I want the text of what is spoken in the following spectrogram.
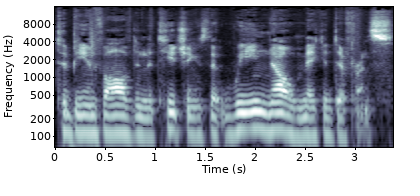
to be involved in the teachings that we know make a difference.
